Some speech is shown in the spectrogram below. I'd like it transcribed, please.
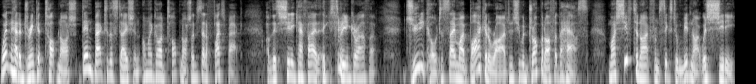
Went and had a drink at Top Nosh, then back to the station. Oh my God, Top Nosh. I just had a flashback of this shitty cafe that used to be in Karratha. Judy called to say my bike had arrived and she would drop it off at the house. My shift tonight from 6 till midnight was shitty.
